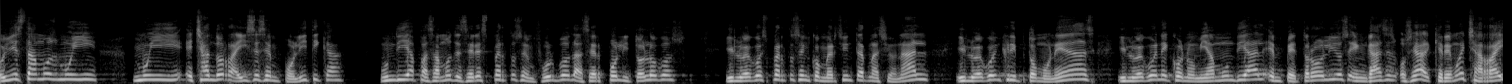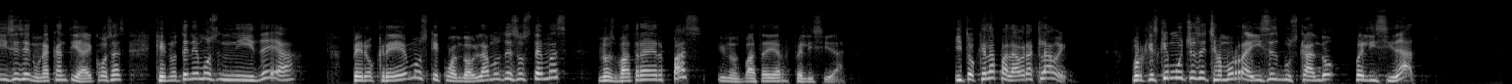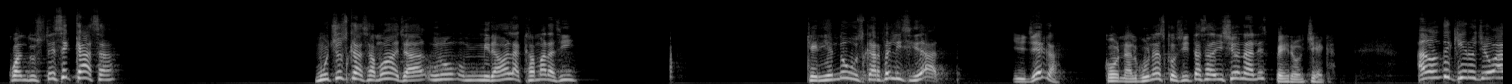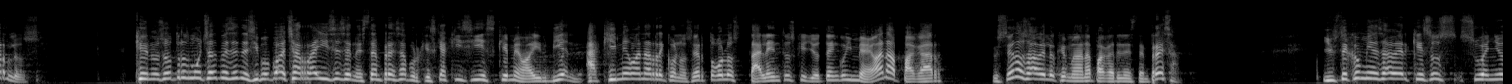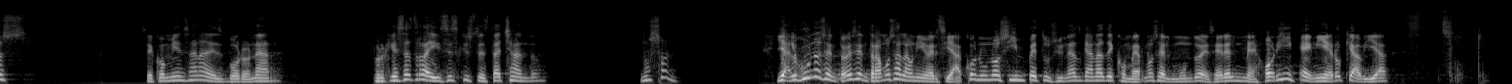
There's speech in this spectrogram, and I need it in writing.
hoy estamos muy, muy echando raíces en política. Un día pasamos de ser expertos en fútbol a ser politólogos y luego expertos en comercio internacional y luego en criptomonedas y luego en economía mundial, en petróleos, en gases. O sea, queremos echar raíces en una cantidad de cosas que no tenemos ni idea, pero creemos que cuando hablamos de esos temas nos va a traer paz y nos va a traer felicidad. Y toqué la palabra clave, porque es que muchos echamos raíces buscando felicidad. Cuando usted se casa, muchos casamos allá, uno miraba la cámara así, queriendo buscar felicidad. Y llega, con algunas cositas adicionales, pero llega. ¿A dónde quiero llevarlos? que nosotros muchas veces decimos, voy a echar raíces en esta empresa porque es que aquí sí es que me va a ir bien. Aquí me van a reconocer todos los talentos que yo tengo y me van a pagar. Usted no sabe lo que me van a pagar en esta empresa. Y usted comienza a ver que esos sueños se comienzan a desboronar porque esas raíces que usted está echando no son. Y algunos entonces entramos a la universidad con unos ímpetus y unas ganas de comernos el mundo, de ser el mejor ingeniero que había.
